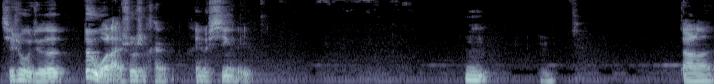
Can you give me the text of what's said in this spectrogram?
其实我觉得对我来说是很很有吸引力的。嗯，当然了，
